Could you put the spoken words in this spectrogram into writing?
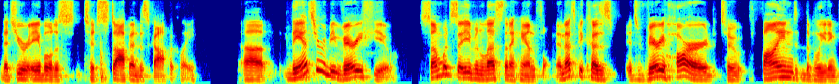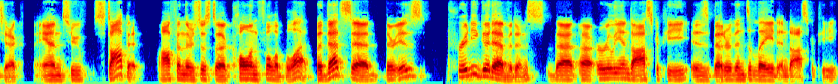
that you were able to, to stop endoscopically? Uh, the answer would be very few. Some would say even less than a handful. And that's because it's very hard to find the bleeding tick and to stop it. Often there's just a colon full of blood. But that said, there is pretty good evidence that uh, early endoscopy is better than delayed endoscopy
